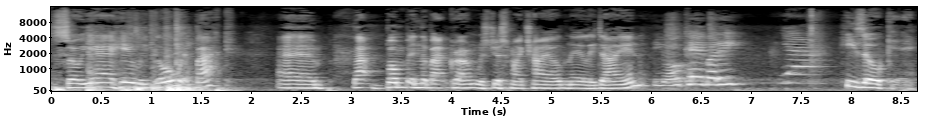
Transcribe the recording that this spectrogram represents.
I'll be back. So yeah, here we go, we're back. Um, that bump in the background was just my child nearly dying. Are you okay, buddy? Yeah. He's okay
